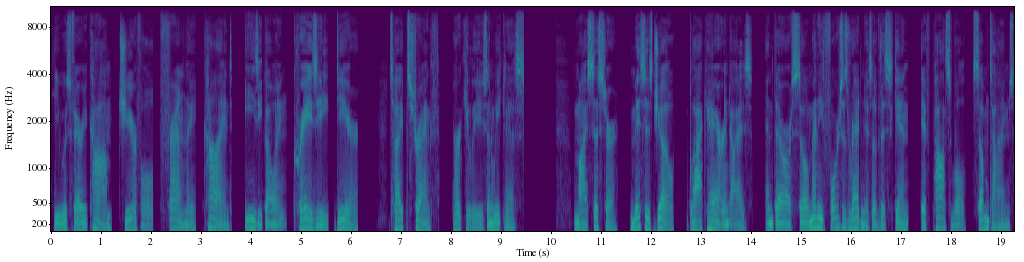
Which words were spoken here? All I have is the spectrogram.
He was very calm, cheerful, friendly, kind, easygoing, crazy, dear. Type strength, Hercules and weakness. My sister, Mrs. Joe, black hair and eyes, and there are so many forces redness of the skin, if possible, sometimes,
